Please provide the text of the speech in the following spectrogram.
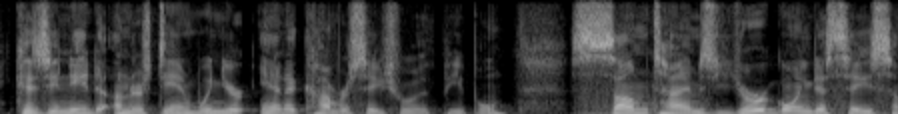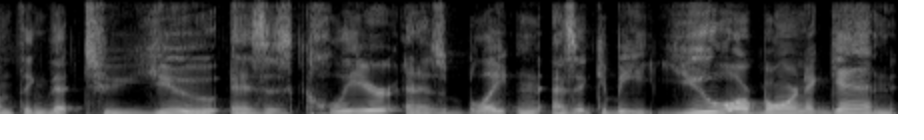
because you need to understand when you're in a conversation with people, sometimes you're going to say something that to you is as clear and as blatant as it could be. You are born again.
